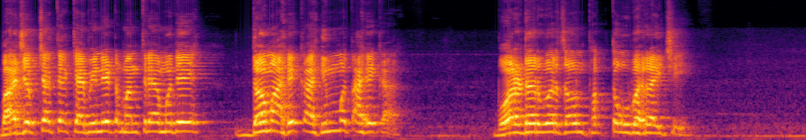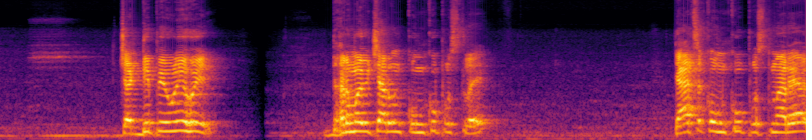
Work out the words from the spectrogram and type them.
भाजपच्या त्या कॅबिनेट मंत्र्यामध्ये दम आहे का हिंमत आहे का? बॉर्डरवर जाऊन फक्त उभं राहायची. चड्डी पिवळी होईल. धर्म विचारून कुंकू पुसलंय. त्याच कुंकू पुसणाऱ्या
